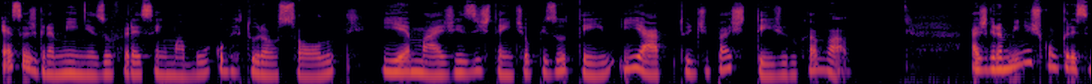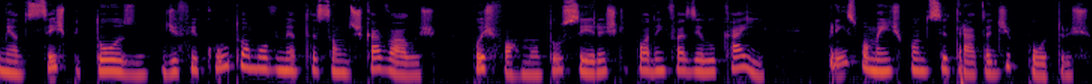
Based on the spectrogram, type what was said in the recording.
Essas gramíneas oferecem uma boa cobertura ao solo e é mais resistente ao pisoteio e apto de pastejo do cavalo. As gramíneas com crescimento cespitoso dificultam a movimentação dos cavalos, pois formam touceiras que podem fazê-lo cair, principalmente quando se trata de potros.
